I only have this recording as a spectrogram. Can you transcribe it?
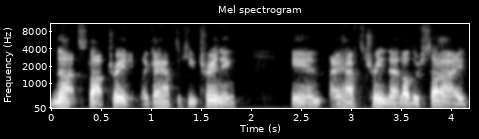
not stop training. Like I have to keep training, and I have to train that other side.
